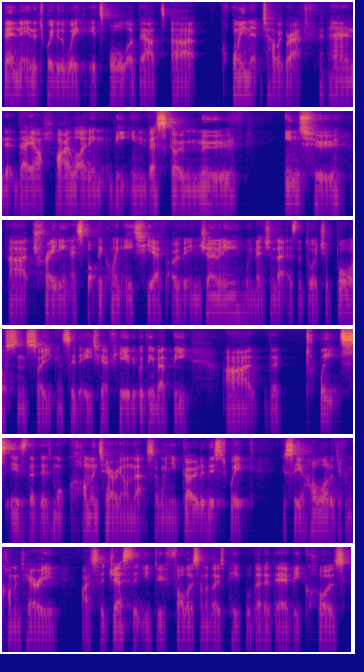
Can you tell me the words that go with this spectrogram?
Then in the tweet of the week, it's all about uh, Cointelegraph, and they are highlighting the Invesco move into uh, trading a spot Bitcoin ETF over in Germany. We mentioned that as the Deutsche Börse, and so you can see the ETF here. The good thing about the uh, the tweets is that there's more commentary on that. So when you go to this tweet, you see a whole lot of different commentary. I suggest that you do follow some of those people that are there because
